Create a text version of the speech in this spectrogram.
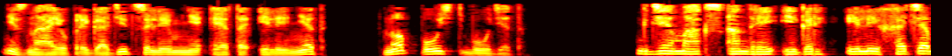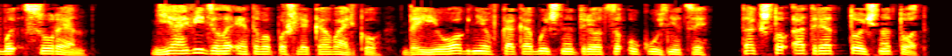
Не знаю, пригодится ли мне это или нет, но пусть будет. «Где Макс, Андрей, Игорь или хотя бы Сурен? Я видела этого пошляковальку, да и Огнев, как обычно, трется у кузницы, так что отряд точно тот.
